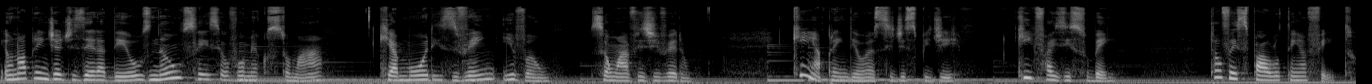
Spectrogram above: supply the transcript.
Eu não aprendi a dizer adeus, não sei se eu vou me acostumar. Que amores vêm e vão, são aves de verão. Quem aprendeu a se despedir? Quem faz isso bem? Talvez Paulo tenha feito.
